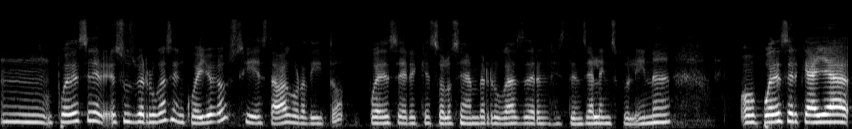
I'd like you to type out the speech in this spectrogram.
Mm, puede ser sus verrugas en cuello, si estaba gordito, puede ser que solo sean verrugas de resistencia a la insulina, o puede ser que haya,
